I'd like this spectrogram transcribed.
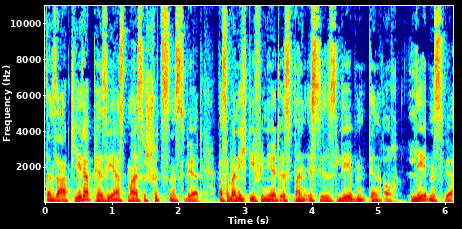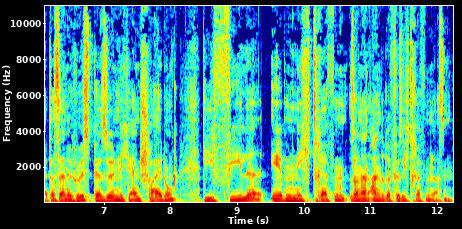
dann sagt jeder per se erstmal, es ist schützenswert. Was aber nicht definiert ist, wann ist dieses Leben denn auch lebenswert? Das ist eine höchstpersönliche Entscheidung, die viele eben nicht treffen, sondern andere für sich treffen lassen.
